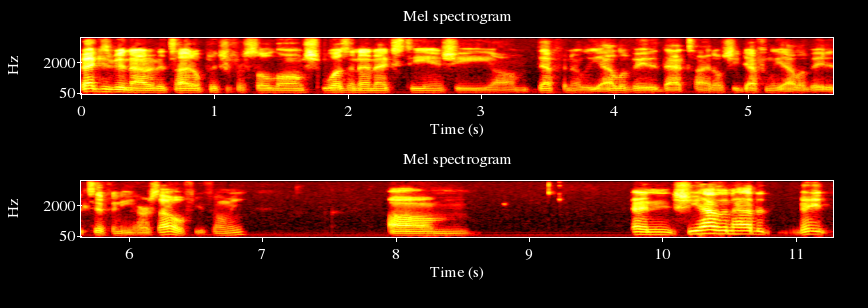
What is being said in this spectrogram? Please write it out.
Becky's been out of the title picture for so long. She was in NXT and she um, definitely elevated that title. She definitely elevated Tiffany herself. You feel me? Um, and she hasn't had a made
